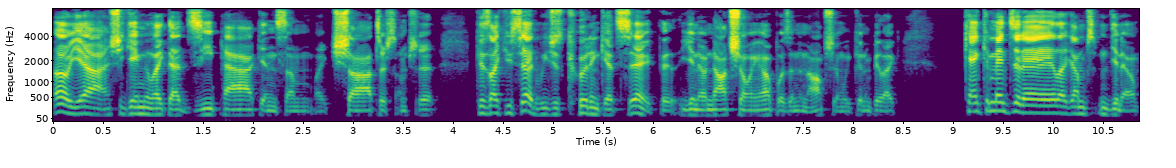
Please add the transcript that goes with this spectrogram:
Oh yeah, and she gave me like that Z pack and some like shots or some shit. Because like you said, we just couldn't get sick. That you know, not showing up wasn't an option. We couldn't be like, can't come in today. Like I'm, you know,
